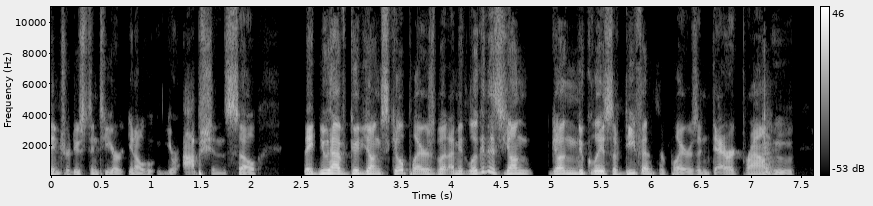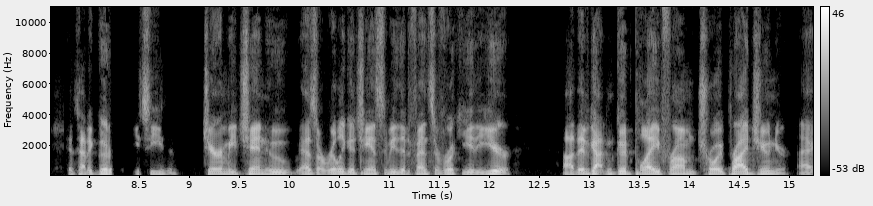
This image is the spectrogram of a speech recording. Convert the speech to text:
Introduced into your, you know, your options. So they do have good young skill players, but I mean, look at this young young nucleus of defensive players and Derrick Brown, who has had a good season. Jeremy Chinn, who has a really good chance to be the defensive rookie of the year. Uh, they've gotten good play from Troy Pride Jr. Uh,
